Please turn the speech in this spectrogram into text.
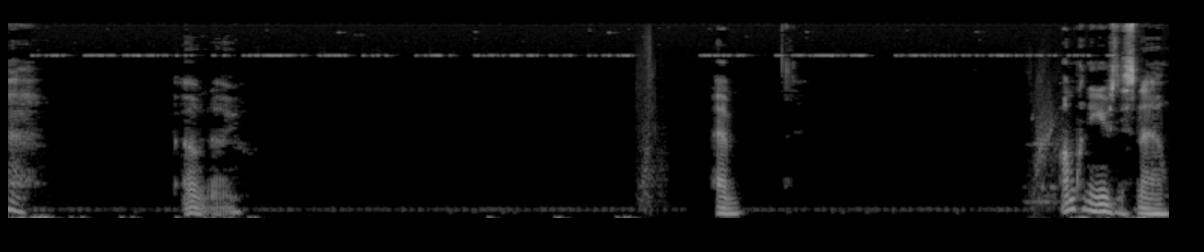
oh no. Um. I'm gonna use this now.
